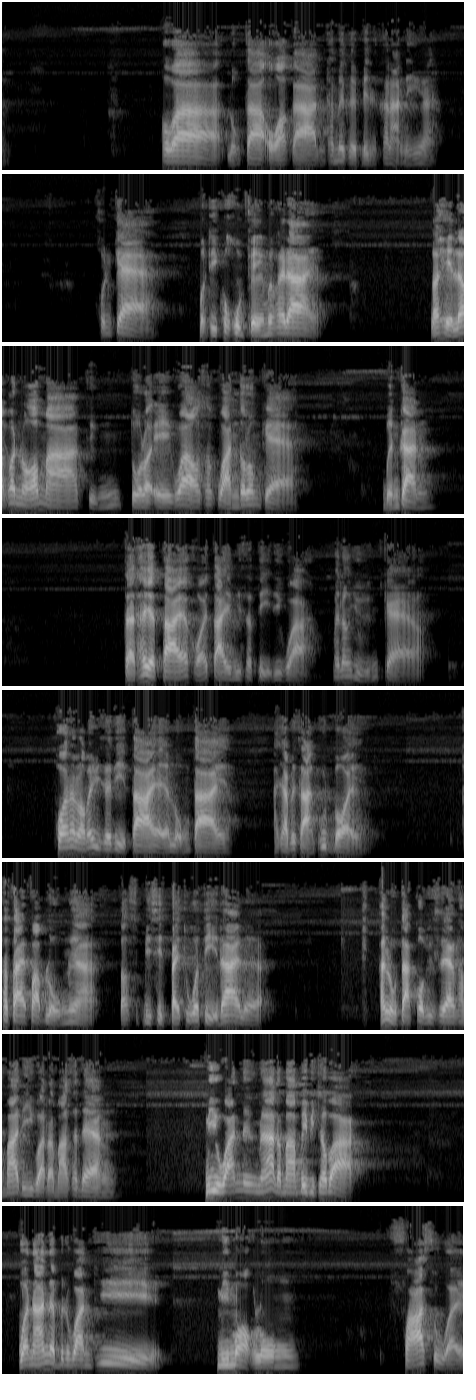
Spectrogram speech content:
เพราะว่าหลวงตาออกอาการถ้านไม่เคยเป็นขนาดนี้ไงคนแก่บางทีควบคุมตัวเองไม่ค่อยได้ เราเห็นแล้วก็น้อมมาถึงตัวเราเองว่าเราสักวันต้องต้องแก่ เหมือนกัน แต่ถ้าจะตายก็ขอให้ตายมีสติดีกว่า ไม่ต้องอยู่ถึงแก่ เพราะถ้าเราไม่มีสติตายอาจจะหลงตาย อาจารย์ไปสารพูดบ่อย ถ้าตายความหลงเนี่ย เรามีสิทธิ์ไปทุกติได้เลยท่านหลวงตากรมแสดงธรรมะดีกว่าธรรมาแสดง มีวันหนึ่งนะธรรมาไปบิณฑบาตวันนั้นเนี่ยเป็นวันที่มีหมอกลง ฟ้าสวย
